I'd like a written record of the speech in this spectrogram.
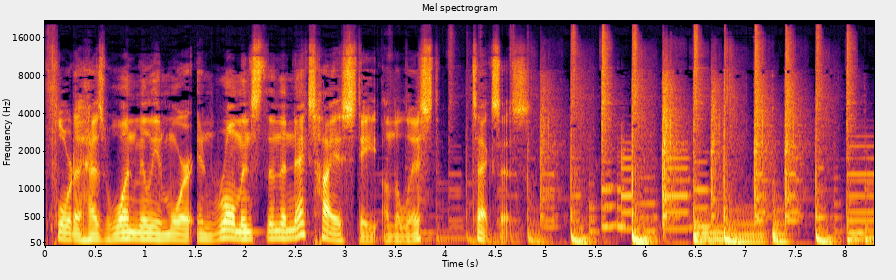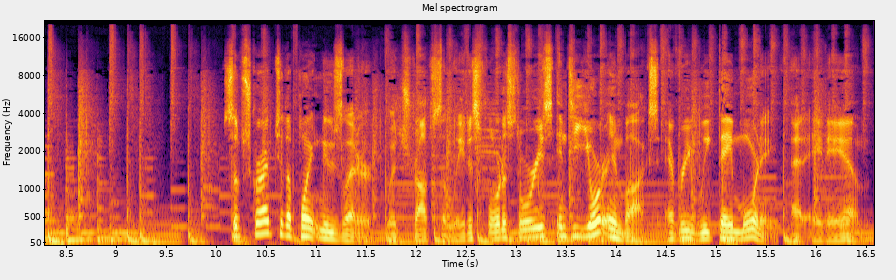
Florida has 1 million more enrollments than the next highest state on the list, Texas. Subscribe to the Point newsletter, which drops the latest Florida stories into your inbox every weekday morning at 8 a.m.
